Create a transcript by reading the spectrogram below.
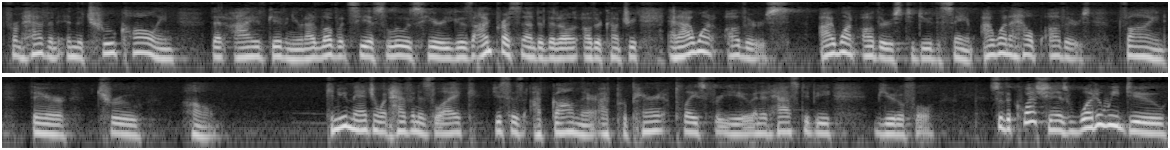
from heaven and the true calling that I have given you. And I love what C.S. Lewis here. He goes, I'm pressing onto that other country, and I want others. I want others to do the same. I want to help others find their true home. Can you imagine what heaven is like? He says, I've gone there. I've prepared a place for you, and it has to be beautiful. So the question is, what do we do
